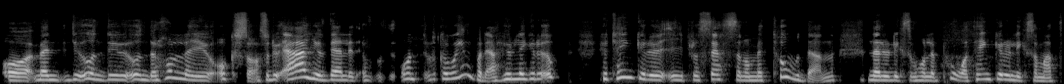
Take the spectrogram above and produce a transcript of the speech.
Och, men du, du underhåller ju också, så du är ju väldigt, och jag ska gå in på det, hur lägger du upp, hur tänker du i processen och metoden när du liksom håller på? Tänker du liksom att,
